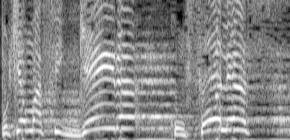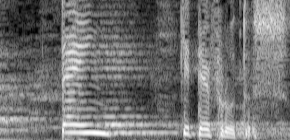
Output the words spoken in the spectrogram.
porque uma figueira com folhas tem que ter frutos.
